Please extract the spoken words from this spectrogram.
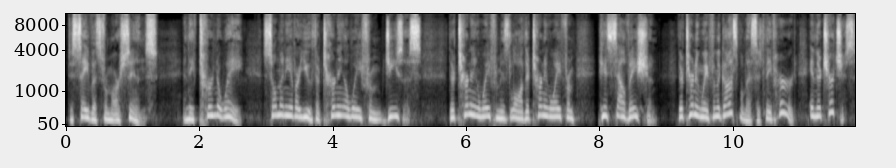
to save us from our sins. And they've turned away. So many of our youth are turning away from Jesus. They're turning away from his law. They're turning away from his salvation. They're turning away from the gospel message they've heard in their churches.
